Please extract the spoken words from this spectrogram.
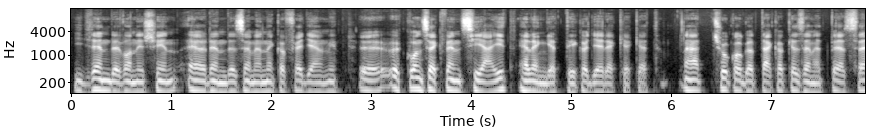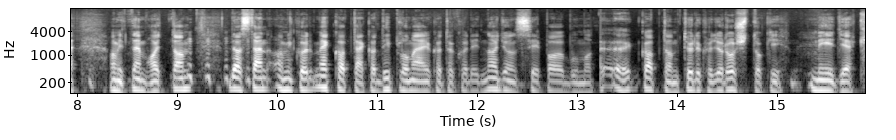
így rendben van, és én elrendezem ennek a fegyelmi ö, konzekvenciáit, elengedték a gyerekeket. Hát csokolgatták a kezemet persze, amit nem hagytam, de aztán amikor megkapták a diplomájukat, akkor egy nagyon szép albumot kaptam tőlük, hogy a rostoki négyek.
